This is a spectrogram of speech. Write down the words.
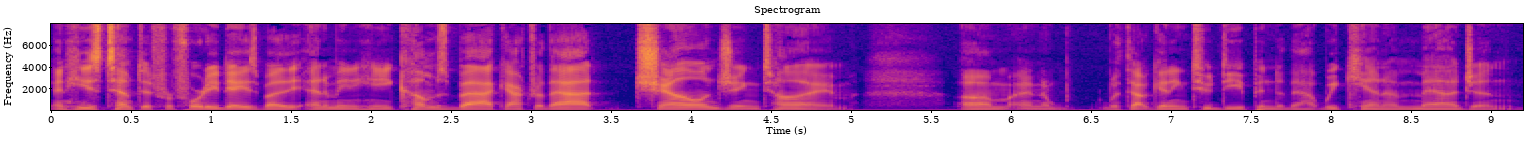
and he's tempted for 40 days by the enemy and he comes back after that challenging time um, and without getting too deep into that, we can't imagine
